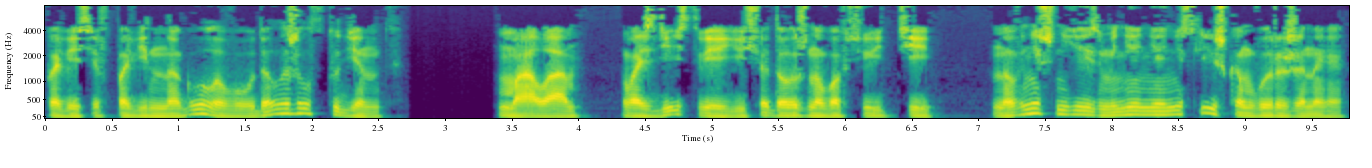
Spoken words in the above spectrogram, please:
Повесив повинно голову, доложил студент. «Мало. Воздействие еще должно вовсю идти, но внешние изменения не слишком выраженные.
